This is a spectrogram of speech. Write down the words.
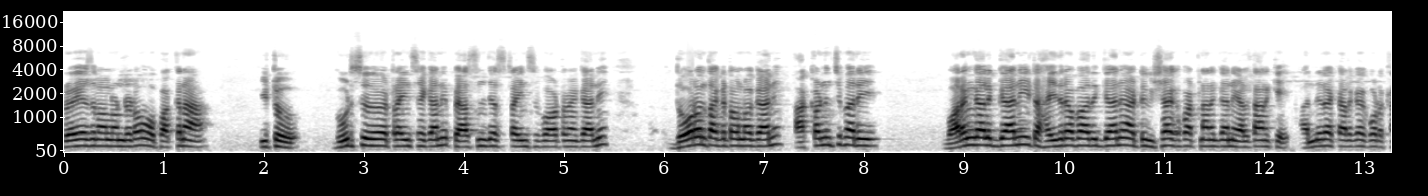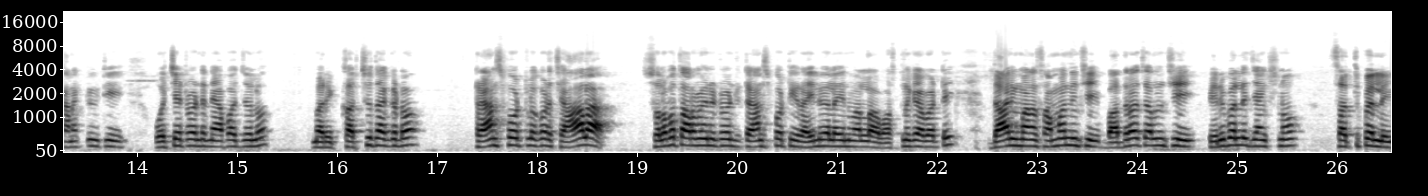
ప్రయోజనాలు ఉండడం. ఓ పక్కన ఇటు గూడ్స్ ట్రైన్సే కానీ ప్యాసింజర్స్ ట్రైన్స్ పోవటమే కానీ దూరం తగ్గటంలో కానీ అక్కడి నుంచి మరి వరంగల్కి కానీ ఇటు హైదరాబాద్కి కానీ అటు విశాఖపట్నానికి కానీ వెళ్ళటానికి అన్ని రకాలుగా కూడా కనెక్టివిటీ వచ్చేటువంటి నేపథ్యంలో మరి ఖర్చు తగ్గడం ట్రాన్స్పోర్ట్లో కూడా చాలా సులభతరమైనటువంటి ట్రాన్స్పోర్ట్ ఈ రైల్వే లైన్ వల్ల వస్తుంది కాబట్టి దానికి మనం సంబంధించి భద్రాచలం నుంచి పెనుబల్లి జంక్షను సత్తిపల్లి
